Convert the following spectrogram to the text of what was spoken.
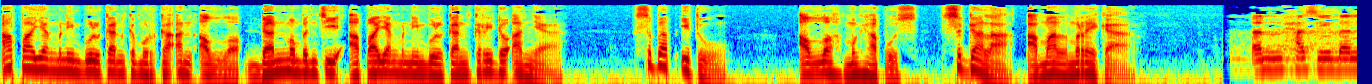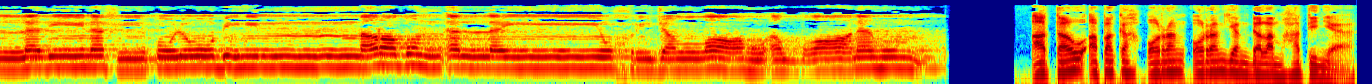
apa yang menimbulkan kemurkaan Allah dan membenci apa yang menimbulkan keridoannya. Sebab itu, Allah menghapus segala amal mereka. أم حسب الذين في قلوبهم مرض أن لن يخرج الله أضغانهم Atau apakah orang-orang yang dalam hatinya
